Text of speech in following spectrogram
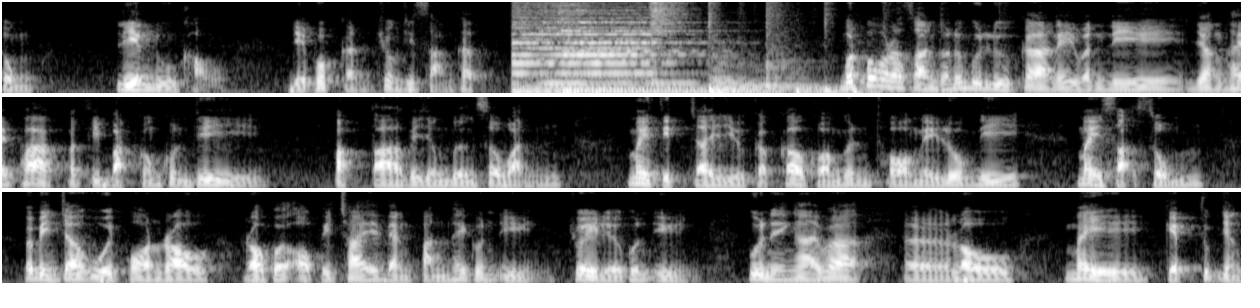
ทรงเลี้ยงดูเขา เดี๋ยวพบกันช่วงที่สามครับ บทพระวรสารของนบุญลูกาในวันนี้ยังให้ภาคปฏิบัติของคนที่ปักตาไปยังเมืองสวรรค์ ไม่ติดใจอยู่กับข้าวของเงินทองในโลกนี้ ไม่สะสม พระเป็นเจ้าอวยพรเราเราก็เอาไปใช้แบ่งปันให้คนอื่น ช่วยเหลือคนอื่น พูดง่ายๆว่าเเราไม่เก็บทุกอย่าง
